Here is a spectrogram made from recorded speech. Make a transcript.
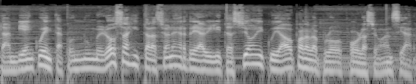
también cuenta con numerosas instalaciones de rehabilitación y cuidado para la población anciana.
